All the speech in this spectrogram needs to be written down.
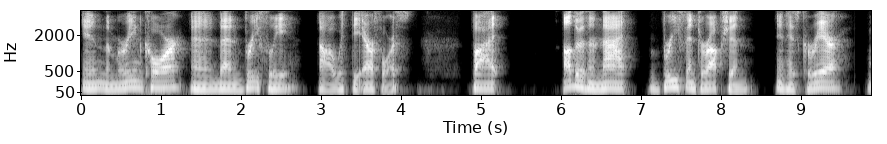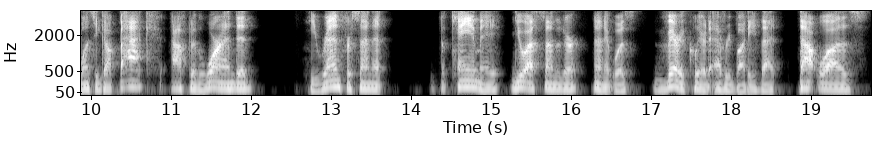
in the Marine Corps and then briefly uh, with the Air Force. But other than that brief interruption in his career, once he got back after the war ended, he ran for Senate became a U.S. Senator, and it was very clear to everybody that that was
